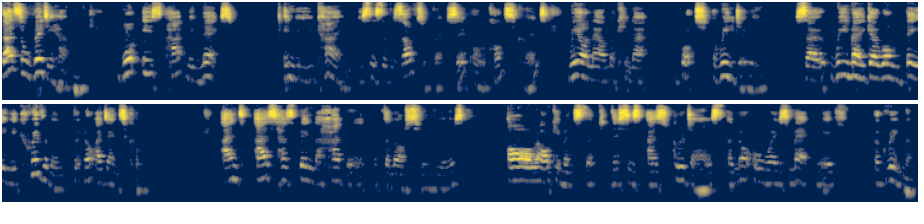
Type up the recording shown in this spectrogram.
That's already happening. What is happening next in the UK is as a result of Brexit or a consequence, we are now looking at what are we doing? So we may go on being equivalent but not identical. And as has been the habit of the last few years, our arguments that this is as good as are not always met with agreement.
